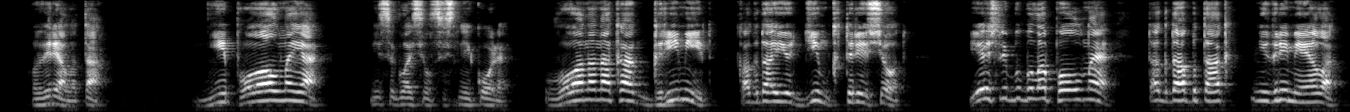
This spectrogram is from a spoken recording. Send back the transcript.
— уверяла та. «Не полная!» — не согласился с ней Коля. «Вон она как гремит, когда ее Димка трясет. Если бы была полная, тогда бы так не гремела».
